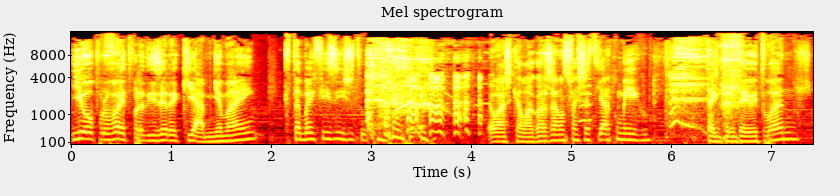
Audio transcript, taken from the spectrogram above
E eu aproveito para dizer aqui à minha mãe que também fiz isto. eu acho que ela agora já não se vai chatear comigo. Tenho 38 anos,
